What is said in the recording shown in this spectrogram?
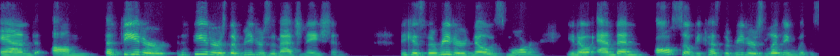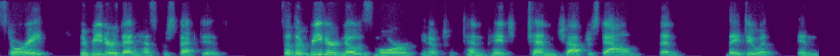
and um, the theater the theater is the reader's imagination because the reader knows more you know and then also because the reader's living with the story the reader then has perspective so the reader knows more you know 10 page 10 chapters down than they do it in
